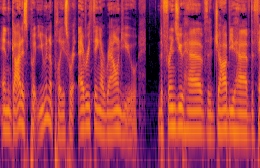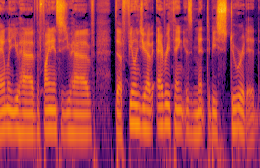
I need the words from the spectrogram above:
and God has put you in a place where everything around you the friends you have, the job you have, the family you have, the finances you have, the feelings you have, everything is meant to be stewarded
